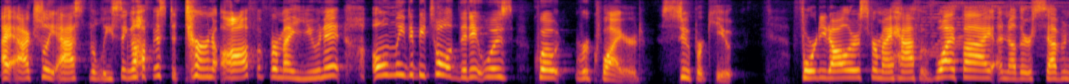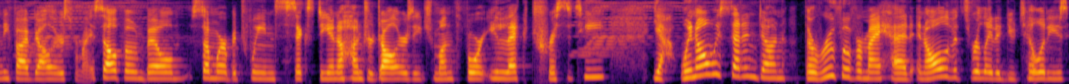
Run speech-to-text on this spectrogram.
I actually asked the leasing office to turn off for my unit, only to be told that it was, quote, required. Super cute. $40 for my half of Wi Fi, another $75 for my cell phone bill, somewhere between 60 and $100 each month for electricity. Yeah, when all was said and done, the roof over my head and all of its related utilities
